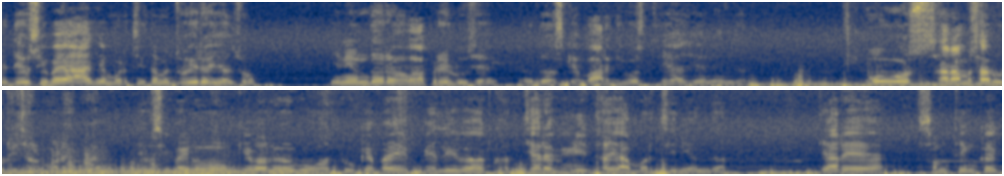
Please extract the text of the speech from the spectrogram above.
એ દેવસીભાઈ આ જે મરચી તમે જોઈ રહ્યા છો, એની અંદર વાપરેલું છે. દસ કે બાર દિવસ થયા છે એની અંદર. બહુ સારામાં સારું રિઝલ્ટ મળેલું છે. દેવસીભાઈનું કહેવાનું એવું હતું કે ભાઈ, પહેલી વખત જ્યારે વીણી થઈ આ મરચીની અંદર, ત્યારે સમથિંગ કંઈક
